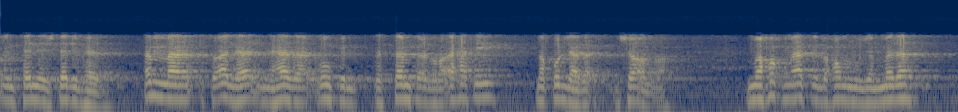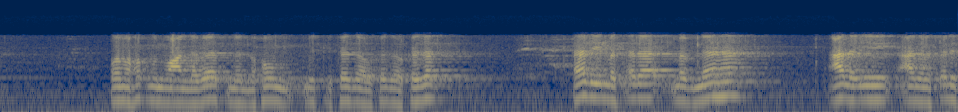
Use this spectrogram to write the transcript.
الإنسان يجتنب هذا. أما سؤالها أن هذا ممكن تستمتع برائحته نقول لا بأس إن شاء الله. ما حكم أكل اللحوم المجمدة؟ وما حكم المعلبات من اللحوم مثل كذا وكذا وكذا؟ هذه المسألة مبناها على إيه؟ على مسألة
